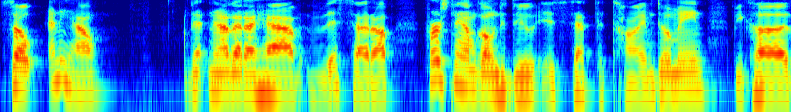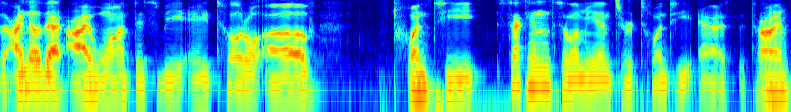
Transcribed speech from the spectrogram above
So anyhow, that now that I have this set up, First thing I'm going to do is set the time domain because I know that I want this to be a total of 20 seconds. So let me enter 20 as the time.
